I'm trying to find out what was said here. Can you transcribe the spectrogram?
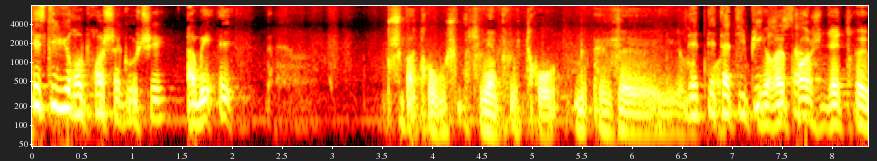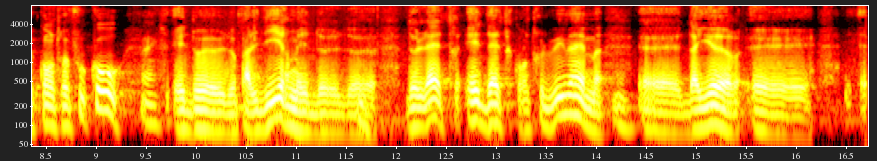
Qu'est-ce qu'il lui reproche à Gaucher? Ah oui, je sais pas trop, je me souviens plus trop. Je, il D'être- atypique, Il c'est ça reproche d'être contre Foucault Oui. et de ne pas le dire, mais de, de, de l'être et d'être contre lui-même. Mm. Euh, D'ailleurs, euh, euh,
